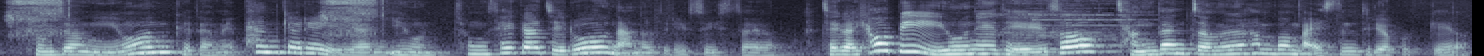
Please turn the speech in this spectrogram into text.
조정 이혼, 그 다음에 판결에 의한 이혼 총 세 가지로 나눠드릴 수 있어요. 제가 협의 이혼에 대해서 장단점을 한번 말씀드려 볼게요.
